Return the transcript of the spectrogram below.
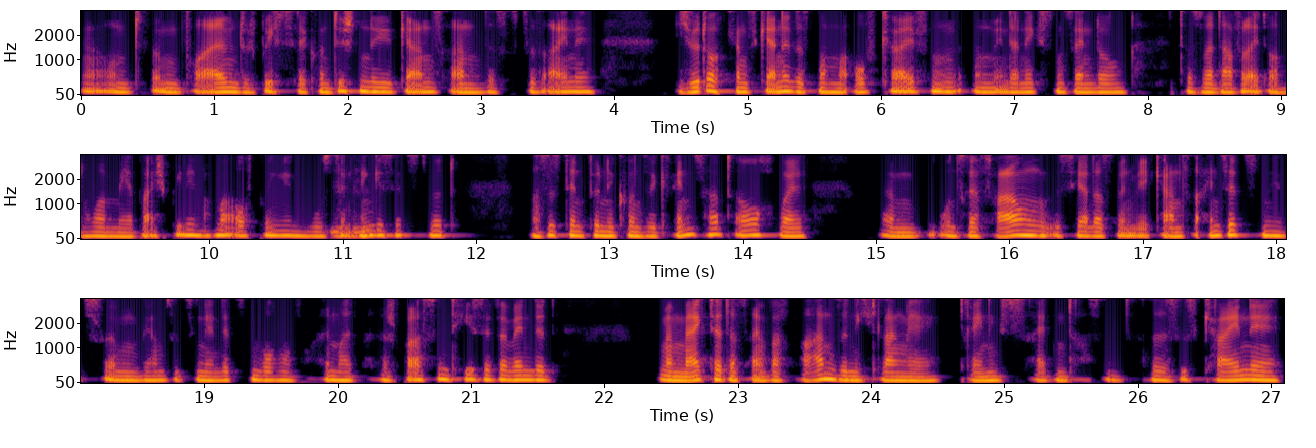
Ja, und ähm, vor allem, du sprichst ja Conditional ganz an, das ist das eine. Ich würde auch ganz gerne das nochmal aufgreifen ähm, in der nächsten Sendung dass wir da vielleicht auch nochmal mehr Beispiele nochmal aufbringen, wo es mhm. denn eingesetzt wird, was es denn für eine Konsequenz hat auch, weil ähm, unsere Erfahrung ist ja, dass wenn wir ganz einsetzen, jetzt, ähm, wir haben es jetzt in den letzten Wochen vor allem halt bei der Sprachsynthese verwendet, man merkt ja, dass einfach wahnsinnig lange Trainingszeiten da sind. Also es ist keine,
